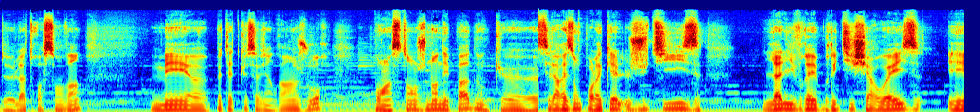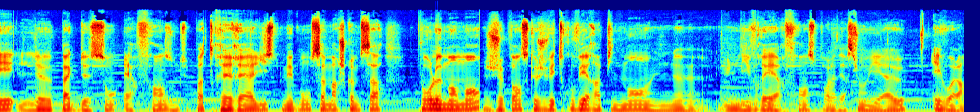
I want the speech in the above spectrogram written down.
de la 320. Mais euh, peut-être que ça viendra un jour. Pour l'instant je n'en ai pas. Donc c'est la raison pour laquelle j'utilise la livrée British Airways et le pack de son Air France. Donc c'est pas très réaliste mais bon ça marche comme ça pour le moment, je pense que je vais trouver rapidement une, une livrée Air France pour la version IAE. Et voilà.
